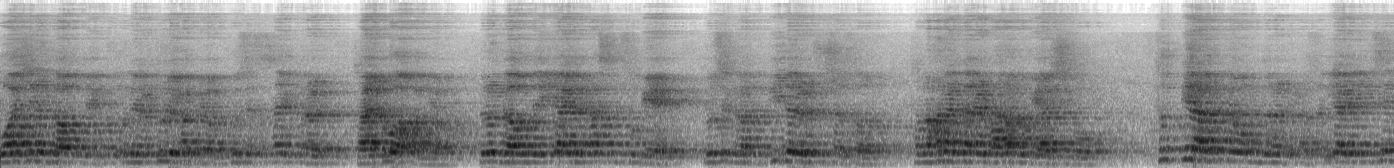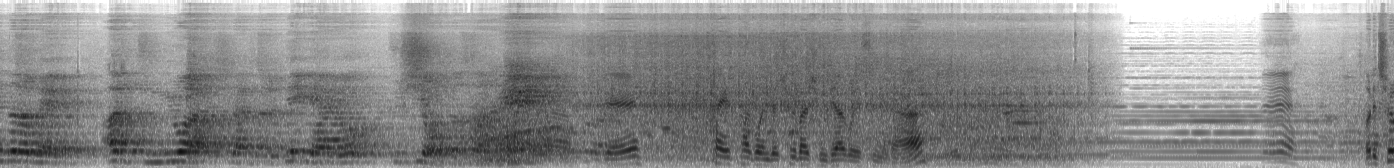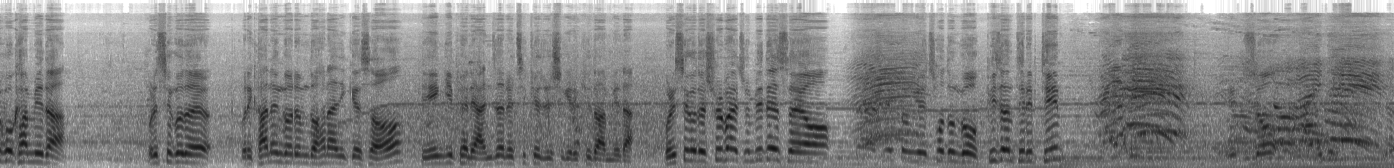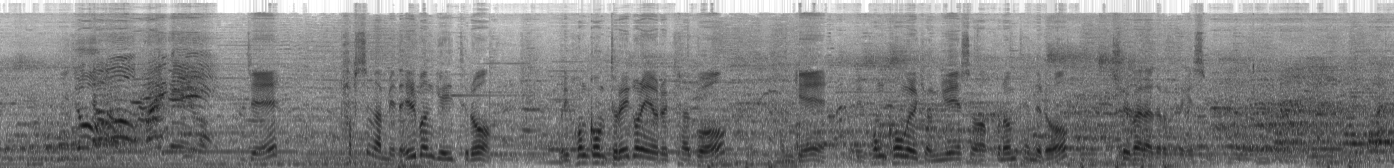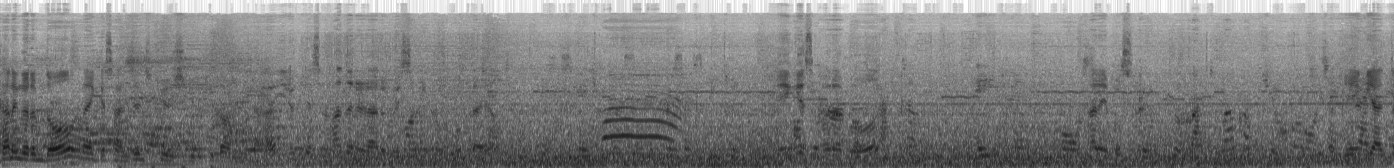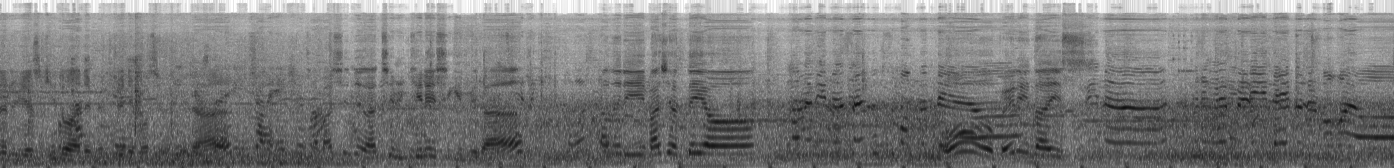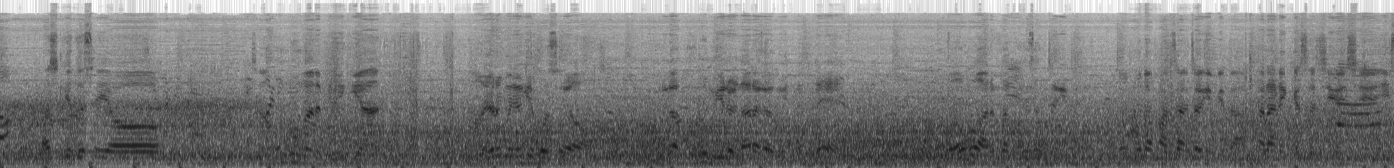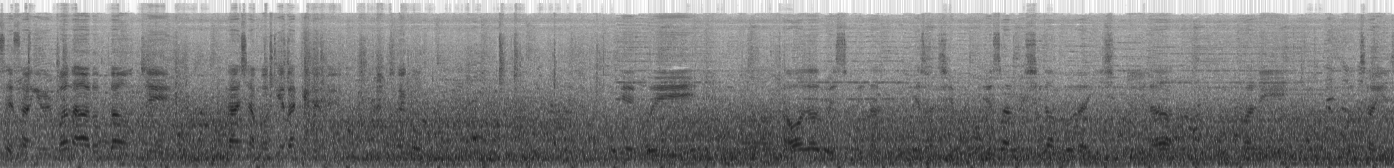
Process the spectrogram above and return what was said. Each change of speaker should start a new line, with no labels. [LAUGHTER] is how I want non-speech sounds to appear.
보하시는 가운데 그 은혜를 누려가며 그곳에서 사역들을 잘 도와가며 그런 가운데 이 아이들 가슴 속에 요셉 같은 비전을 주셔서 참으로 하나님 나라를 바라보게 하시고 특별한 경험들을 통해서 이 아이들 인생 드럼에 아주 중요한 시간들을 되게 하여 주시옵소서.
이제 차에 타고 이제 출발 준비하고 있습니다. 네, 우리 출국합니다. 우리 친구들, 우리 가는 걸음도 하나님께서 비행기 편의 안전을 지켜주시기를 기도합니다. 우리 친구들 출발 준비됐어요. 네, 활동계 초등국 비전 트립 팀. 입소 이제 탑승합니다. 1번 게이트로 우리 홍콩 드래곤 에어를 타고 함께 우리 홍콩을 경유해서 프놈펜으로 출발하도록 하겠습니다. 가는 걸음도 하나님께서 안전 지켜주시기를 기도합니다. 이렇게 해서 하늘을 나르고 있습니다. 볼까요? 비행기에서 바라본 하늘의 모습. 비행기 안전을 위해서 기도하는 명준의 모습입니다. 자, 맛있는 아침 기내식입니다. 하늘이 맛이 어때요?
하늘이는 쌀국수 먹는데요.
오, very nice.
우리는
맛있게 드세요. 자, 홍콩 가는 비행기 안. 어, 여러분 여기 보세요. 우리가 구름 위를 날아가고 있는데 너무 아름답고 환상적입니다.
너무나 환상적입니다. 하나님께서 지으신 이 세상이 얼마나 아름다운지 다시 한번 깨닫게 되네요. 최고.
이게 거의 어, 나와가고 있습니다. 예상, 시, 시간보다 20분이나 빨리 도착 예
